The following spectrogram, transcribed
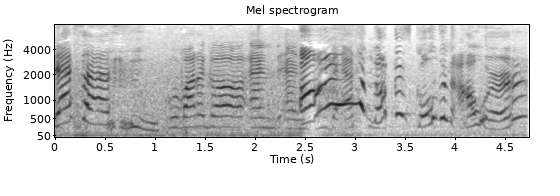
Yes, us. We're about to go and and oh, not this golden hour.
